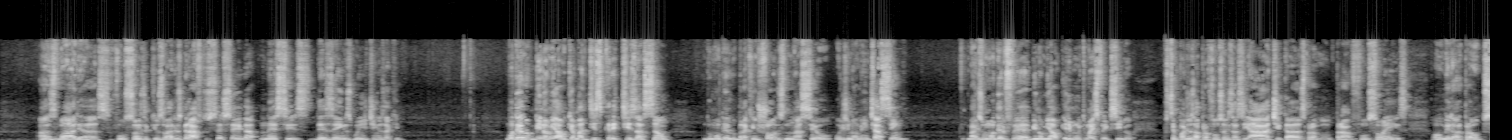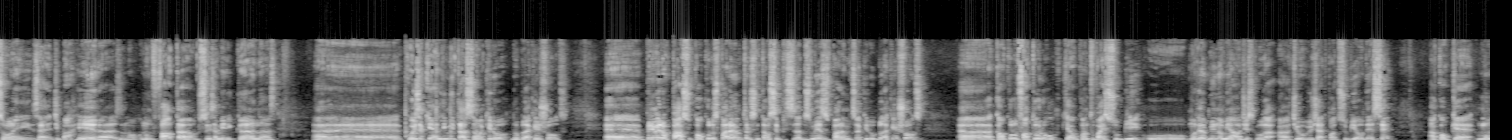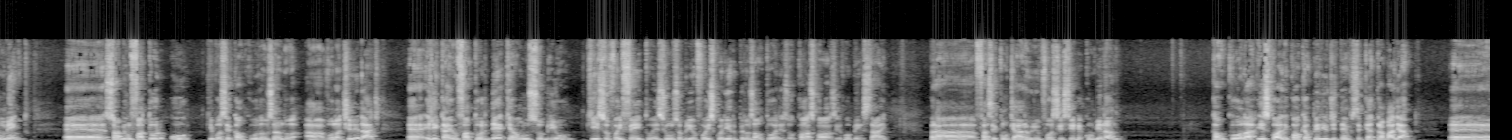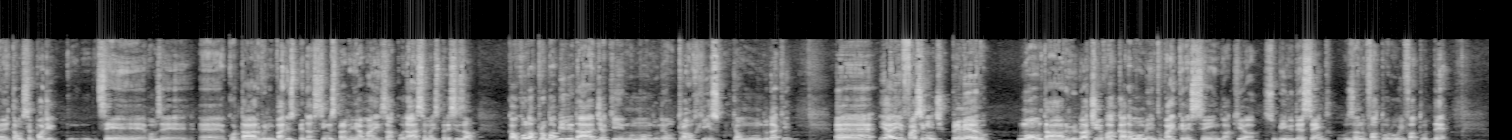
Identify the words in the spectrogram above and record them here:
as várias funções aqui, os vários gráficos, você chega nesses desenhos bonitinhos aqui. Modelo binomial, que é uma discretização do modelo Black Scholes, nasceu originalmente assim, mas o modelo é, binomial ele é muito mais flexível. Você pode usar para funções asiáticas, para funções, ou melhor, para opções é, de barreiras, não, não, falta opções americanas, é, coisa que é limitação aqui do, do Black Scholes. É, primeiro passo, calcula os parâmetros, então você precisa dos mesmos parâmetros aqui do Black Scholes. Uh, calcula o fator U, que é o quanto vai subir. O modelo binomial diz que o ativo objeto pode subir ou descer a qualquer momento. É, sobe um fator U, que você calcula usando a volatilidade. É, ele cai um fator D, que é 1 sobre U, que isso foi feito, esse 1 sobre U foi escolhido pelos autores, o Cosros e Rubinstein, para fazer com que a árvore fosse se recombinando. Calcula, escolhe qual é o período de tempo que você quer trabalhar é, então você pode ser, vamos dizer, é, cortar a árvore em vários pedacinhos para ganhar mais acurácia, mais precisão. Calcula a probabilidade aqui no mundo neutral risco, que é o mundo daqui. É, e aí faz o seguinte: primeiro, monta a árvore do ativo, a cada momento vai crescendo aqui, ó, subindo e descendo, usando o fator U e fator D.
